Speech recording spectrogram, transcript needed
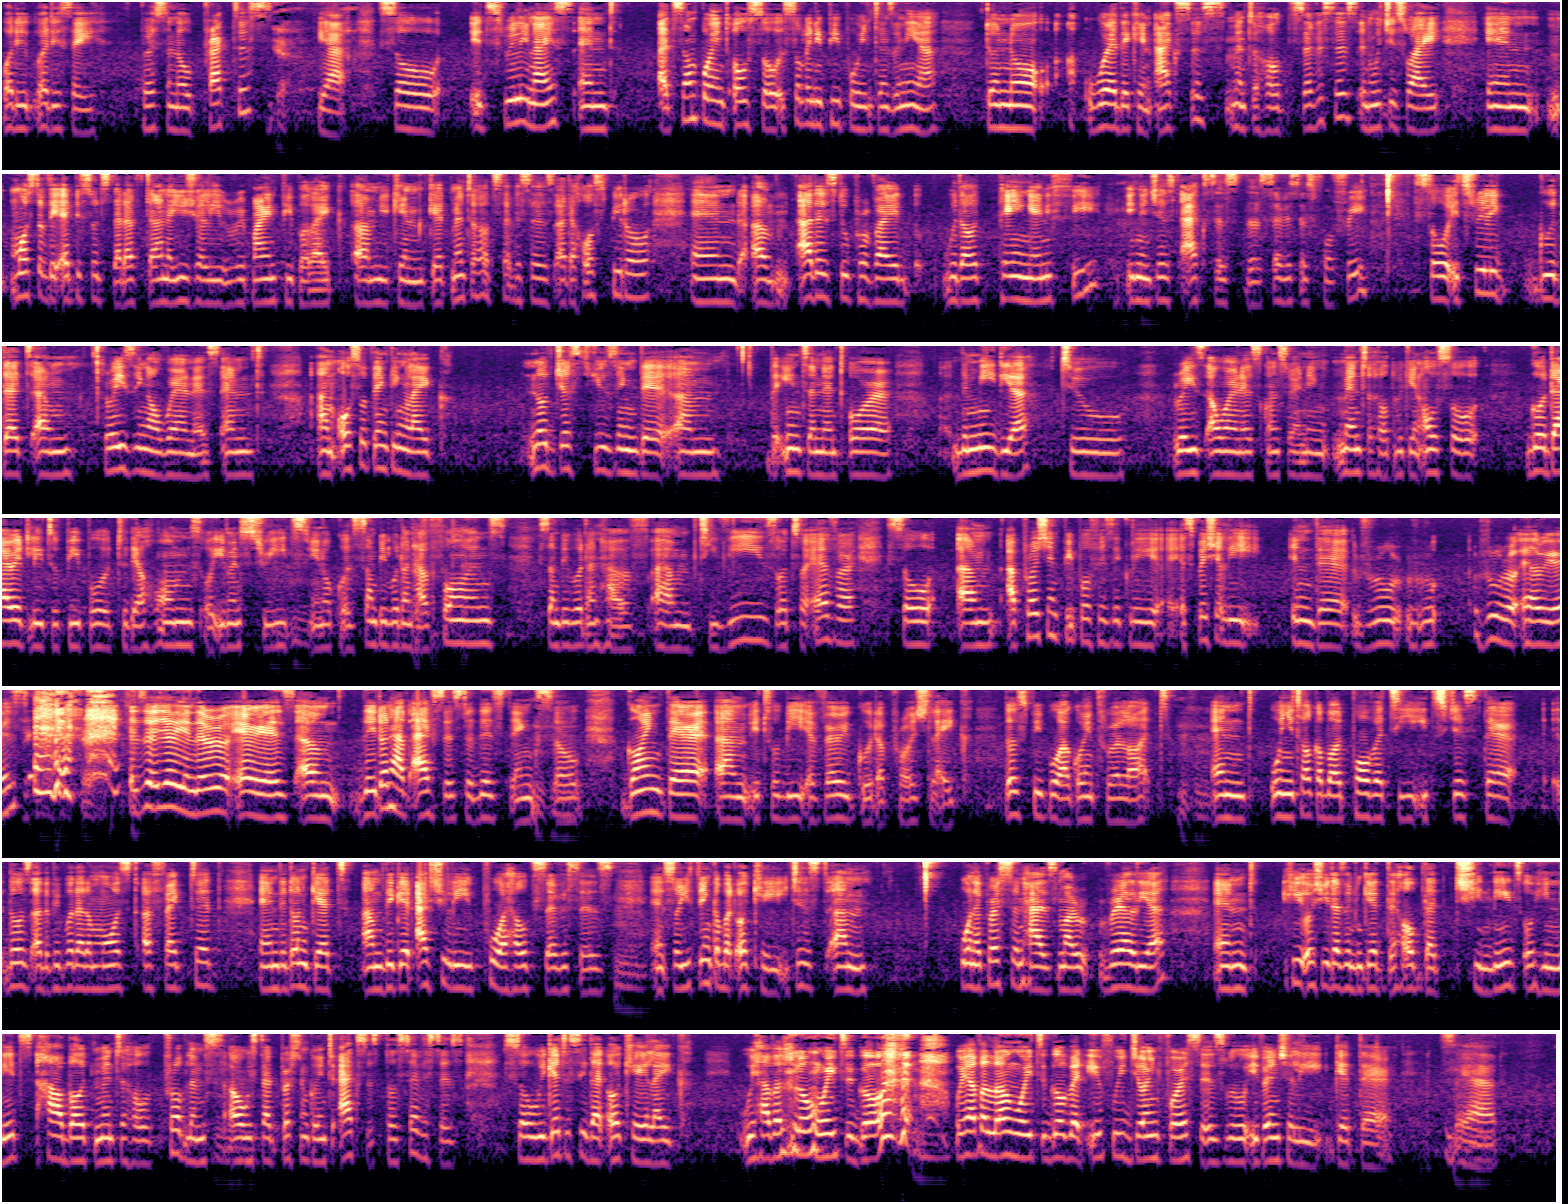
what do you, what do you say? Personal practice? Yeah. yeah. So it's really nice. And at some point also so many people in tanzania don't know where they can access mental health services and which is why in most of the episodes that i've done i usually remind people like um, you can get mental health services at a hospital and um, others do provide without paying any fee. You can just access the services for free. So it's really good that um, raising awareness. And i'm also thinking like not just using the um, the internet or the media to raise awareness concerning mental health. We can also go directly to people to their homes or even streets. You know, because some people don't have phones, some people don't have um, TVs whatsoever. So um, approaching people physically, especially in the rural rural areas, especially in the rural areas, um, they don't have access to these things. So going there, um, it will be a very good approach. Like those people are going through a lot, and when you talk about poverty, it's just there. Those are the people that are most affected, and they don't get. Um, they get actually poor health services, and so you think about okay, just um, when a person has malaria and he or she doesn't get the help that she needs or he needs, how about mental health problems? Mm. How is that person going to access those services? So we get to see that, okay, like we have a long way to go. Mm. we have a long way to go, but if we join forces, we'll eventually get there. So mm-hmm. yeah,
